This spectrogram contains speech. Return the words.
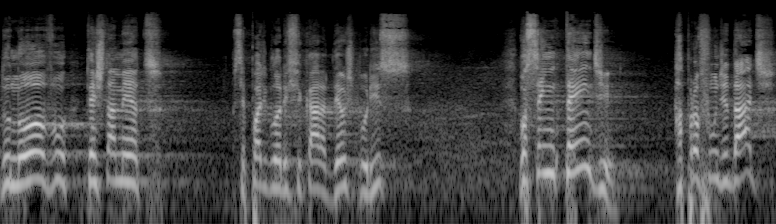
do Novo Testamento. Você pode glorificar a Deus por isso? Você entende a profundidade?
